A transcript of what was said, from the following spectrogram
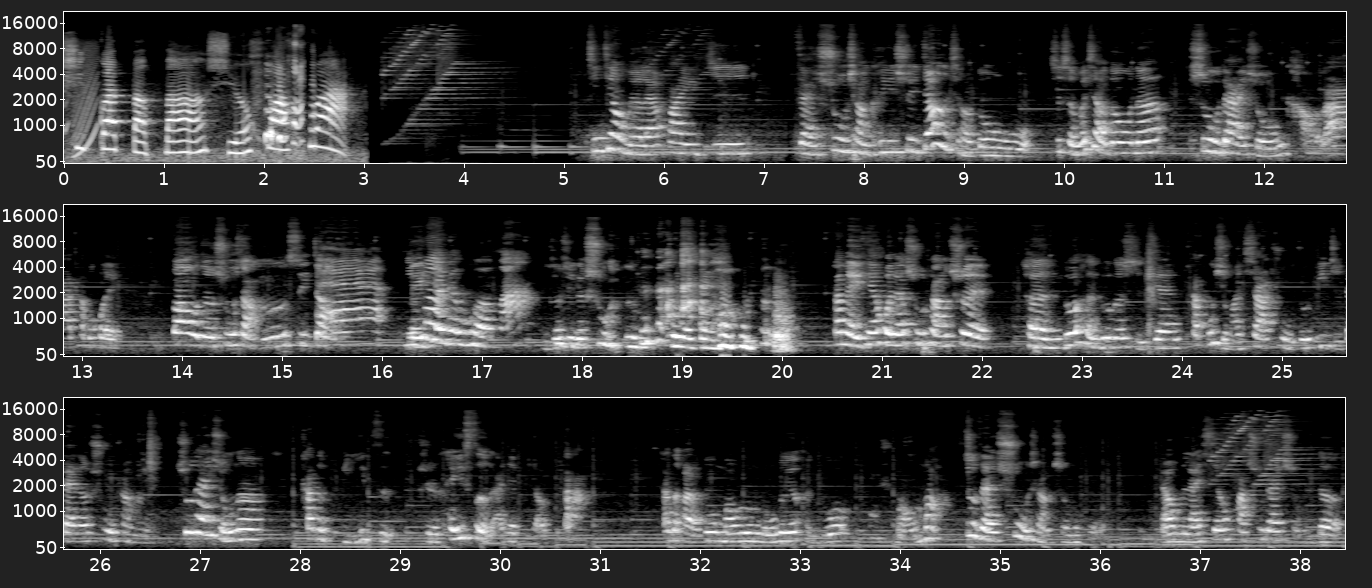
西瓜宝宝学画画。今天我们要来画一只在树上可以睡觉的小动物，是什么小动物呢？树袋熊考拉，它们会抱着树上嗯睡觉。你抱着我吗？你就是一个树。它每天会在树上睡很多很多的时间，它不喜欢下树，就一直待在树上面。树袋熊呢，它的鼻子是黑色的，而且比较大，它的耳朵毛茸茸的，有很多毛毛，就在树上生活。来，我们来先画树袋熊的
